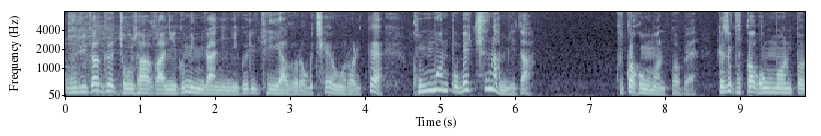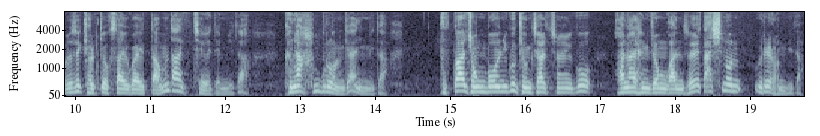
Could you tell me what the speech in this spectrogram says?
우리가 그 조사관이고 민간인이고 이렇게 계약을 하고 채용을 할 때 공무원법에 준합니다. 국가공무원법에. 그래서 국가공무원법에서 결격 사유가 있다면 다 제외됩니다. 그냥 함부로 하는 게 아닙니다. 국가정보원이고 경찰청이고 관할 행정관서에 다 신원 의뢰를 합니다.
